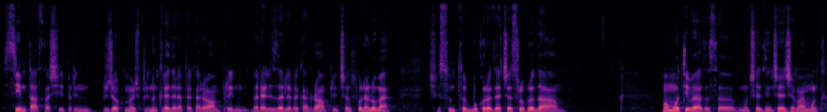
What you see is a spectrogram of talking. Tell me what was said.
simt asta și prin jocul meu și prin încrederea pe care o am, prin realizările pe care le am, prin ce îmi spune lumea și sunt bucuros de acest lucru, dar mă motivează să muncesc din ce în ce mai mult.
